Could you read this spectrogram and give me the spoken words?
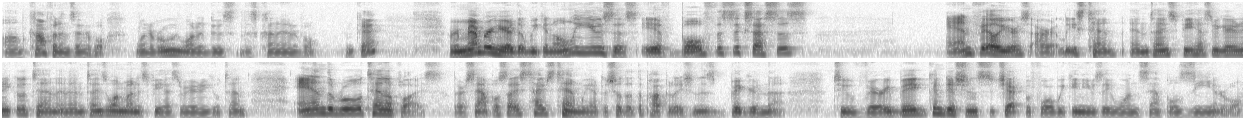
um, confidence interval, whenever we want to do this, this kind of interval. Okay, remember here that we can only use this if both the successes and failures are at least 10. n times p has to be greater than or equal to 10, and n times 1 minus p has to be greater than or equal to 10. And the rule of 10 applies. Our sample size times 10, we have to show that the population is bigger than that. Two very big conditions to check before we can use a one sample z interval.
